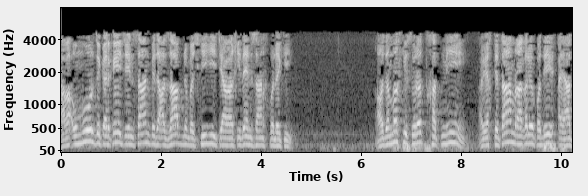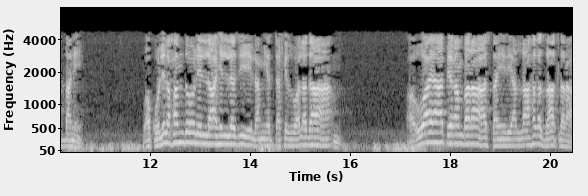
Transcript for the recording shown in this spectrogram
هغه امور ذکر کوي چې انسان په د عذاب نه بچيږي چې هغه عقیده انسان خپل کی او د مخ کی صورت ختمي او اختتام راغلو په دې آیات باندې وقول الحمد لله الذي لم يتخذ ولدا او آیا پیغمبر استای دی الله غزاد لرا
